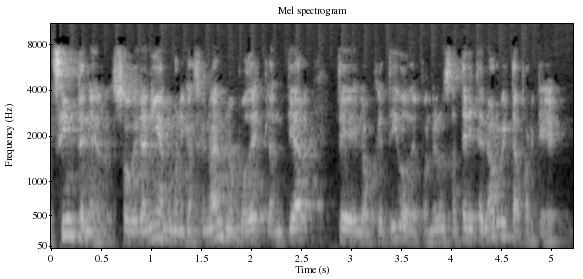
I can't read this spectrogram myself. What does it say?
sin tener soberanía comunicacional no podés plantearte el objetivo de poner un satélite en órbita porque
